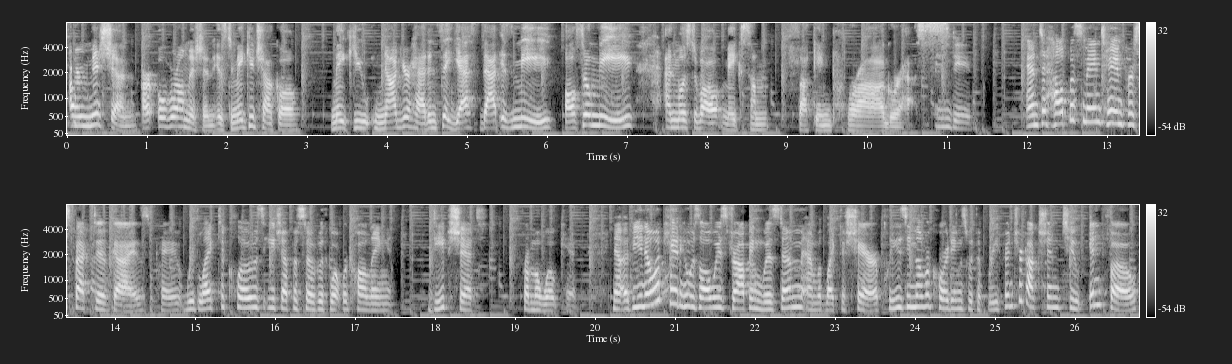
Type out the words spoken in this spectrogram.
our mission, our overall mission is to make you chuckle, make you nod your head and say, yes, that is me, also me, and most of all, make some fucking progress. Indeed. And to help us maintain perspective, guys, okay, we'd like to close each episode with what we're calling deep shit from a woke kid. Now, if you know a kid who is always dropping wisdom and would like to share, please email recordings with a brief introduction to info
